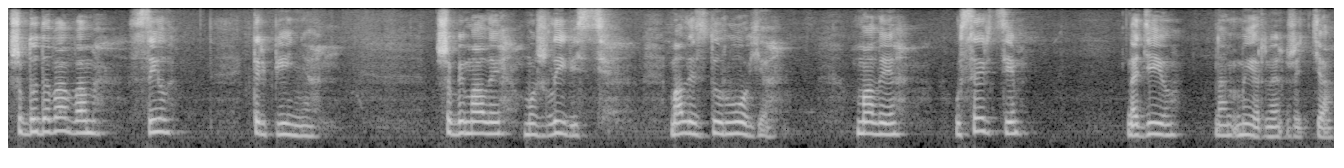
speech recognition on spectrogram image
щоб додавав вам сил, терпіння, щоб ви мали можливість, мали здоров'я, мали у серці надію на мирне життя.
